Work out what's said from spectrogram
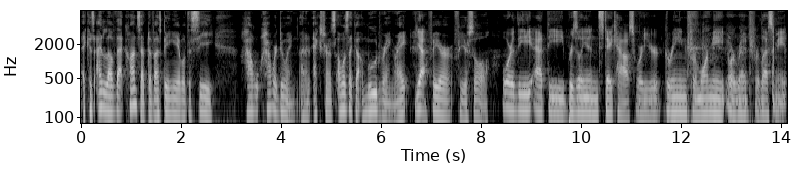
Because I love that concept of us being able to see how how we're doing on an extra. It's almost like a mood ring, right? Yeah. For your for your soul. Or the at the Brazilian steakhouse where you're green for more meat or red for less meat.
